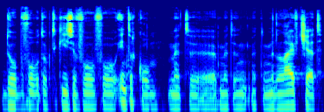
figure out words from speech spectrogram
Door bijvoorbeeld ook te kiezen voor, voor intercom met, eh, met, een, met, een, met een live chat.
